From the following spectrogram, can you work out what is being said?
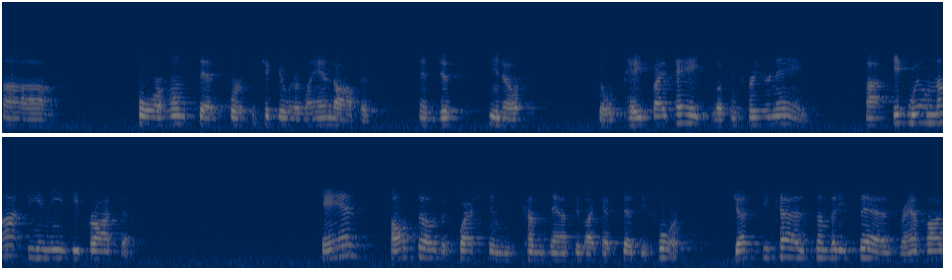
uh, for homesteads for a particular land office and just, you know, go page by page looking for your name. Uh, it will not be an easy process. And also the question comes down to, like I've said before, just because somebody says Grandpa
